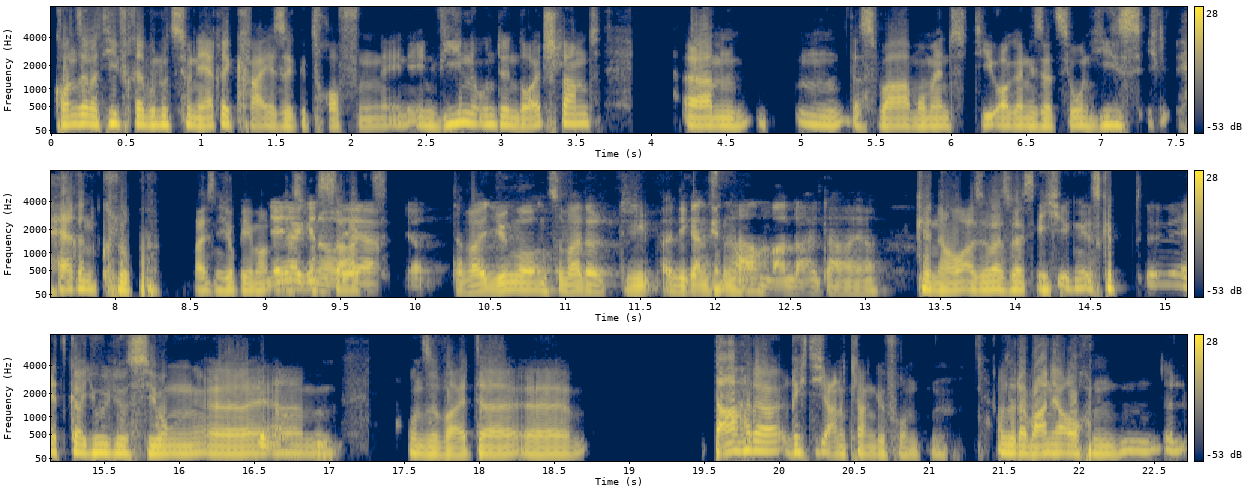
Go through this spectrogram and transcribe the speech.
konservativ-revolutionäre Kreise getroffen, in, in Wien und in Deutschland. Ähm, das war, Moment, die Organisation hieß Herrenclub. Weiß nicht, ob jemand ja, ja, genau, sagt. Ja, ja. Da war Jünger und so weiter, die, die ganzen genau. Namen waren da halt da, ja. Genau, also was weiß ich, es gibt Edgar Julius Jung äh, genau. ähm, und so weiter. Äh, da hat er richtig Anklang gefunden. Also da waren ja auch ein,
